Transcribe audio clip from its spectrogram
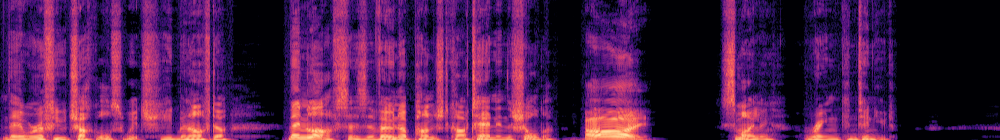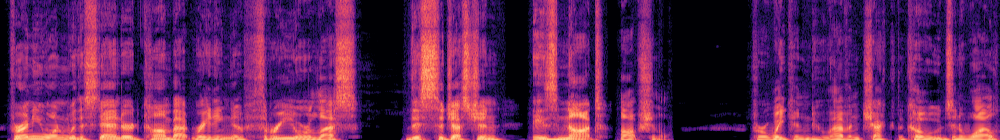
There were a few chuckles, which he'd been after, then laughs as Ivona punched Carten in the shoulder. Aye! Smiling, Rain continued. For anyone with a standard combat rating of 3 or less, this suggestion is not optional. For Awakened who haven't checked the codes in a while,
